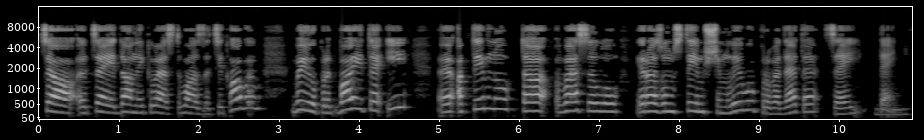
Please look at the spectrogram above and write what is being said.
ця, цей даний квест вас зацікавив, ви його придбаєте і е, активно та весело і разом з тим щемливо проведете цей день.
